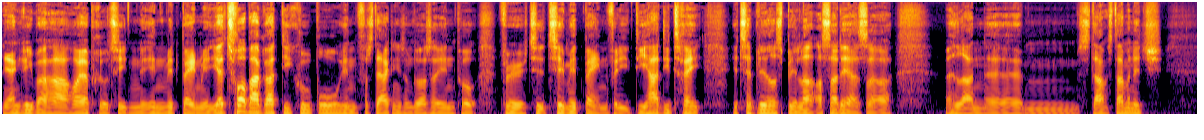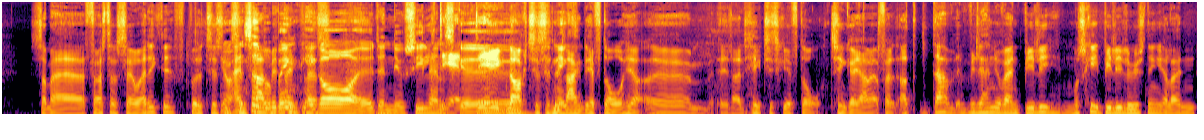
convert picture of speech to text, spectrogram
en angriber har højere prioritet end midtbanen. Jeg tror bare godt, de kunne bruge en forstærkning, som du også er inde på, for, til, til midtbanen, fordi de har de tre etablerede spillere, og så er det altså, hvad hedder han, øh, Stam, Stamenic, som er første reserve, er det ikke det? På, til jo, han sad på bænken i går, øh, den New Zealandske... Det er, det er ikke nok til sådan et langt efterår her, øh, eller et hektisk efterår, tænker jeg i hvert fald. Og der ville han jo være en billig, måske billig løsning, eller en,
